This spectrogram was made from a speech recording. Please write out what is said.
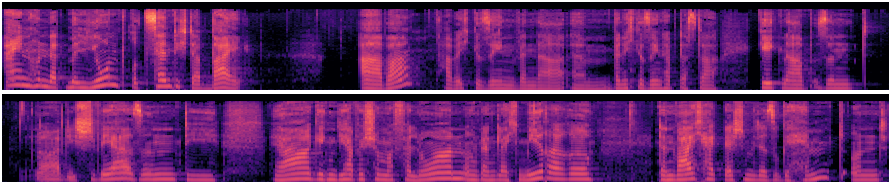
100 Millionen prozentig dabei. Aber habe ich gesehen, wenn da, ähm, wenn ich gesehen habe, dass da Gegner sind, oh, die schwer sind, die, ja, gegen die habe ich schon mal verloren und dann gleich mehrere dann war ich halt gleich schon wieder so gehemmt und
